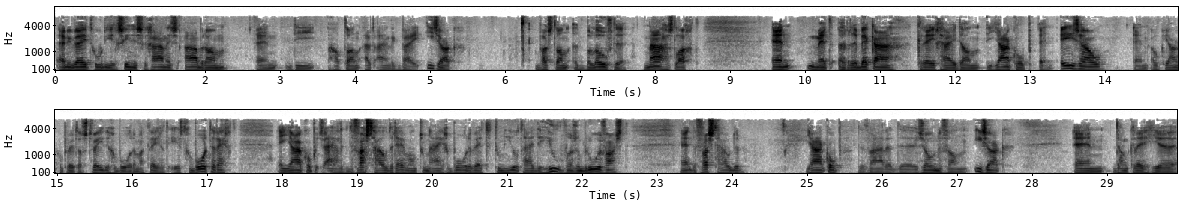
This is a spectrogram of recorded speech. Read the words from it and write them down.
En u weet hoe die geschiedenis gegaan is. Abraham, en die had dan uiteindelijk bij Isaac, was dan het beloofde nageslacht. En met Rebecca kreeg hij dan Jacob en Esau. En ook Jacob werd als tweede geboren, maar kreeg het eerst geboorterecht. En Jacob is eigenlijk de vasthouder, hè, want toen hij geboren werd, toen hield hij de hiel van zijn broer vast. Hè, de vasthouder. Jacob, dat waren de zonen van Isaac. En dan kreeg je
